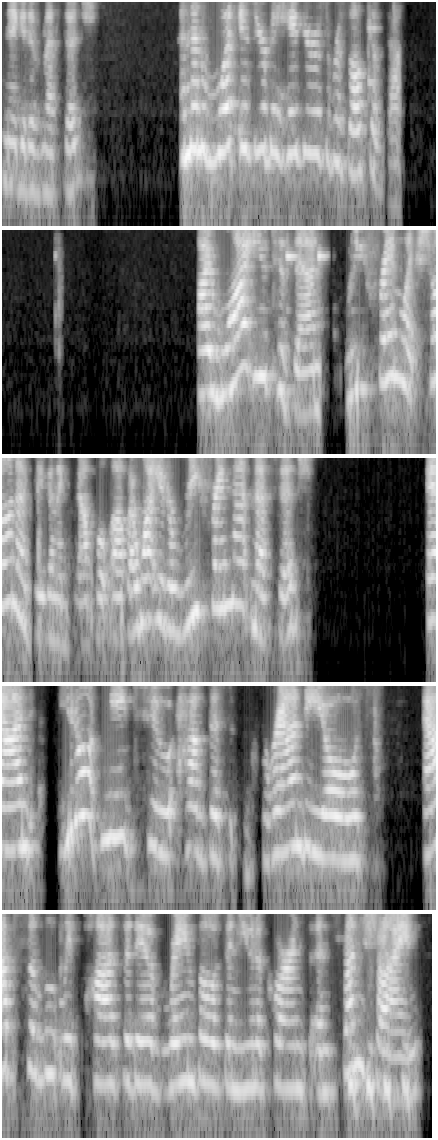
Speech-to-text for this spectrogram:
negative message? And then what is your behavior as a result of that? I want you to then reframe, like Shauna gave an example of, I want you to reframe that message. And you don't need to have this grandiose, absolutely positive rainbows and unicorns and sunshine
